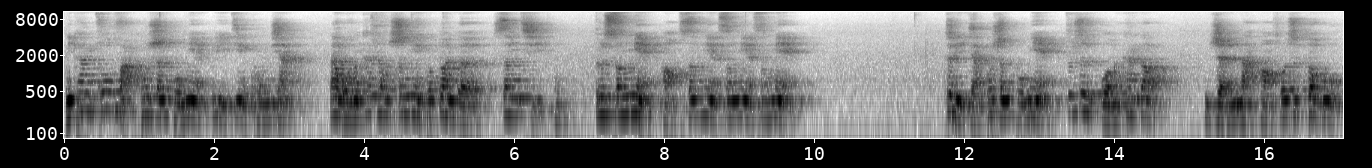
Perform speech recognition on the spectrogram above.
你看诸法不生不灭，毕竟空相。那我们看到生命不断的升起，就是生灭，哈，生灭，生灭，生灭。这里讲不生不灭，就是我们看到人呐，哈，或是动物，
